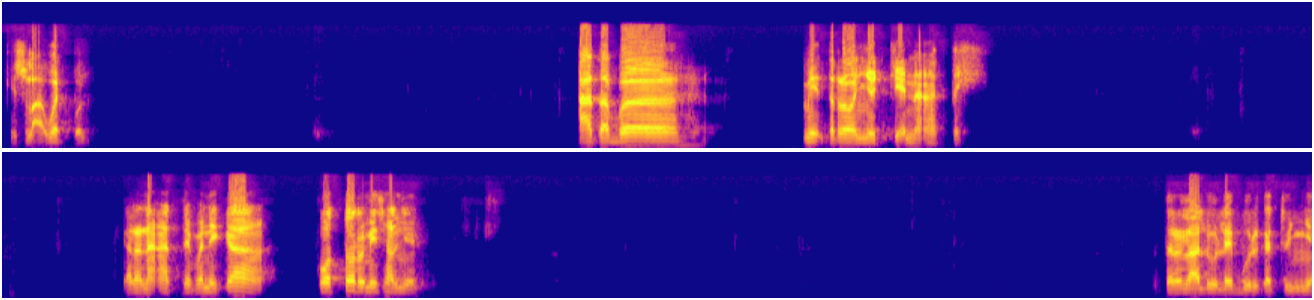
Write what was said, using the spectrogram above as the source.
ke selawat pun. Atau be mitro na ateh. Karena ateh panika kotor misalnya. terlalu lebur katunya.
